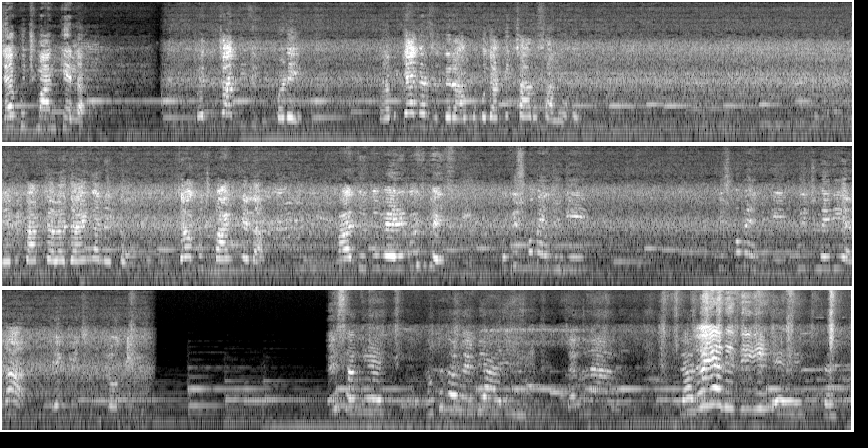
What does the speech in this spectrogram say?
जा कुछ मांग के ला। मैं तो चाहती थी तू पढ़े। पर अभी क्या कर सकते तेरे अब्बू को जाके चार साल हो गए। ये भी काम चला जाएगा नहीं तो जा कुछ मांग के ला। हाँ तो मेरे को भेजती। तो किसको भेजूँगी? किसको भेजूँगी? फ्रिज मेरी है ना? एक फ्रिज रोटी ए संगे रुक जा मैं भी आ रही हूँ चलना चल दीदी.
